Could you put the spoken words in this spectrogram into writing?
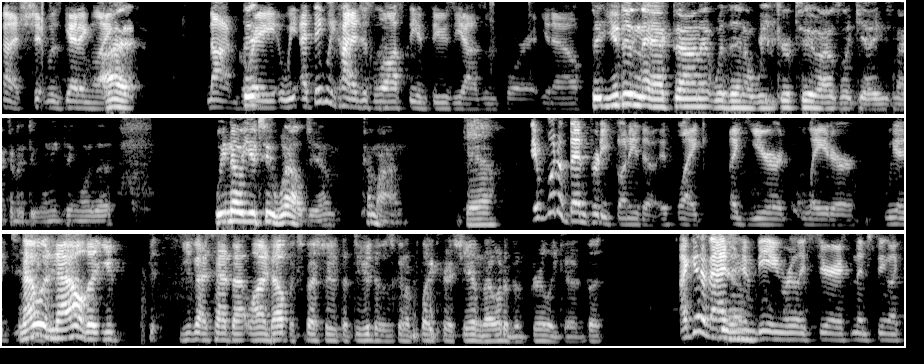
kind of shit was getting like I, not the- great. We I think we kind of just lost the enthusiasm for it, you know. that you didn't act on it within a week or two. I was like, yeah, he's not going to do anything with it. We know you too well, Jim. Come on. yeah. It would have been pretty funny though if like a year later we had Now and now that you you guys had that lined up, especially with the dude that was going to play Chris Yim, that would have been really good. But I can imagine Yeah. him being really serious and then just being like,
